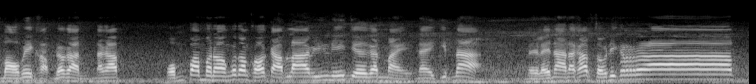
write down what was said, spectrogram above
เมาไม่ขับแล้วกันนะครับ ผมป้อมมานอมก็ต้องขอกราบลาเพียงนี้เจอกันใหม่ในคลิปหน้าในไลน์หน้านะครับ สวัสดีครับ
